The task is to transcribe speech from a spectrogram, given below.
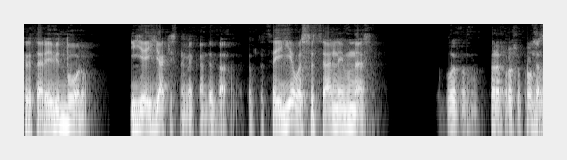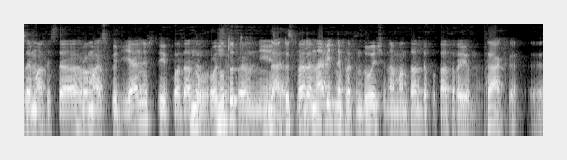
критерії відбору і є якісними кандидатами. Тобто це і є ось соціальний внесок. Були перепрошую, просто Да. займатися громадською діяльністю і вкладати Ну, гроші ну, тут- в певні да, тут- сфери, навіть не претендуючи на мандат депутата ради. Так, е,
